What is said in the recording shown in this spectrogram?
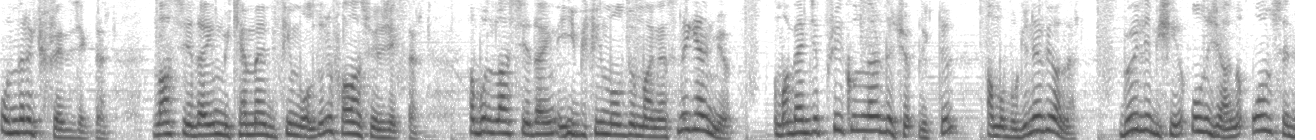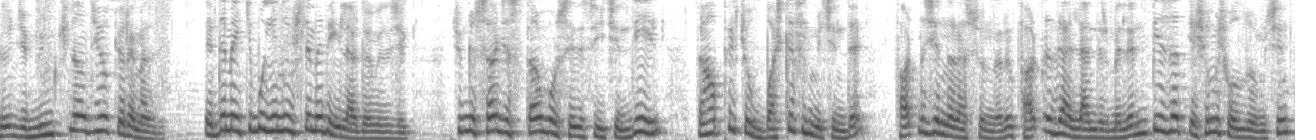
onlara küfredecekler. Last Jedi'ın mükemmel bir film olduğunu falan söyleyecekler. Ha bu Last Jedi'ın iyi bir film olduğu manasına gelmiyor. Ama bence prequel'lar da çöplüktü ama bugün övüyorlar. Böyle bir şeyin olacağını 10 sene önce mümkünatı yok göremezdik. E demek ki bu yeni üçleme de ileride övülecek. Çünkü sadece Star Wars serisi için değil, daha pek çok başka film için de farklı jenerasyonların, farklı değerlendirmelerin bizzat yaşamış olduğum için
